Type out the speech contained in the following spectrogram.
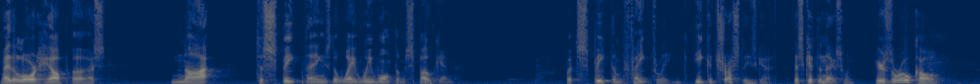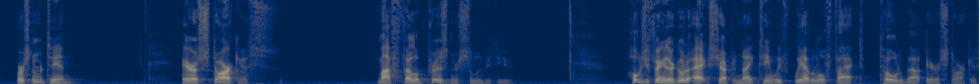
May the Lord help us not to speak things the way we want them spoken, but speak them faithfully. He could trust these guys. Let's get the next one. Here's the roll call. Verse number 10. Aristarchus, my fellow prisoner, saluteth you. Hold your finger there. Go to Acts chapter 19. we we have a little fact told about Aristarchus.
